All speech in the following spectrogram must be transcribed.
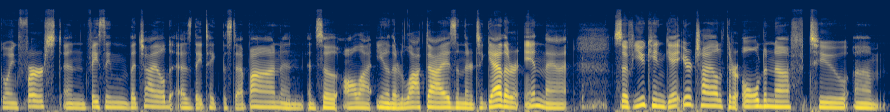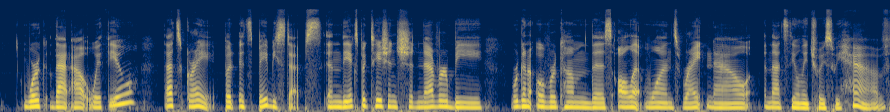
going first and facing the child as they take the step on, and and so all you know they're locked eyes and they're together in that. So if you can get your child, if they're old enough to um, work that out with you, that's great. But it's baby steps, and the expectation should never be we're going to overcome this all at once right now, and that's the only choice we have.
